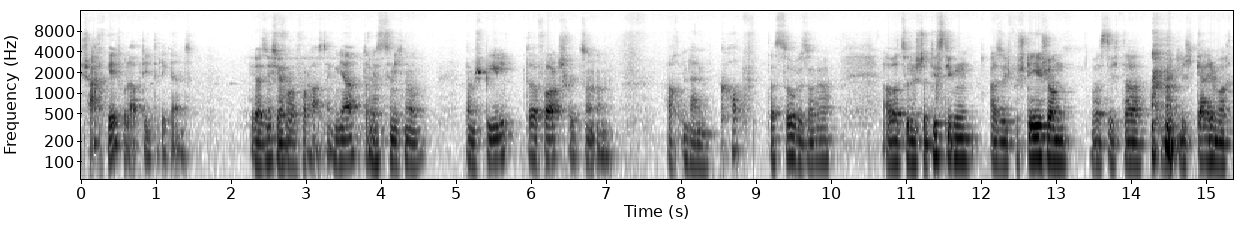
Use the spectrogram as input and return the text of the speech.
Die Schach geht wohl ab die Intelligenz. Ja, sicher. Vor, vorausdenken. Ja, dann ist es ja nicht nur beim Spiel der Fortschritt, sondern auch in deinem Kopf. Das sowieso, ja. Aber zu den Statistiken, also ich verstehe schon, was dich da wirklich geil macht.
